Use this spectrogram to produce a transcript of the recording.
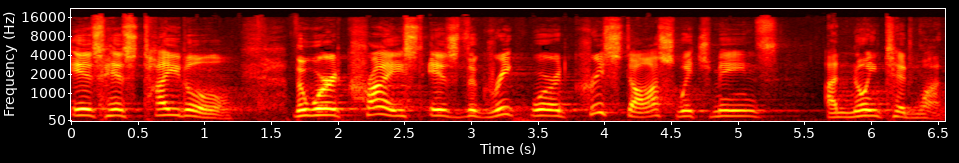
is his title. The word Christ is the Greek word Christos, which means anointed one.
